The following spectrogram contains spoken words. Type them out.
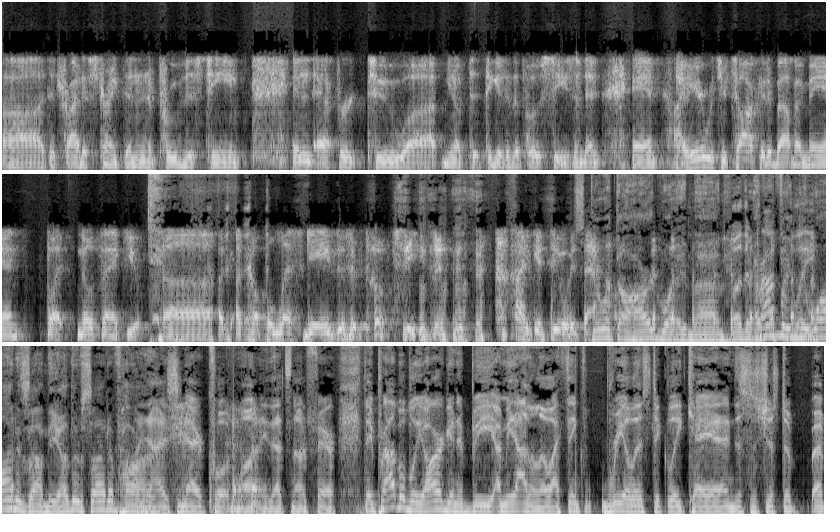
uh, to try to strengthen and improve this team in an effort to uh, you know to, to, get to the postseason. And and I hear what you're talking about, my man. But no, thank you. Uh, a, a couple less games in the postseason, I could do without. Do it the hard way, man. Well, they're probably- you want is on the other side of hard. Yeah, I see now you're quoting Monty. That's not fair. They probably are going to be. I mean, I don't know. I think realistically, K, and this is just a, a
